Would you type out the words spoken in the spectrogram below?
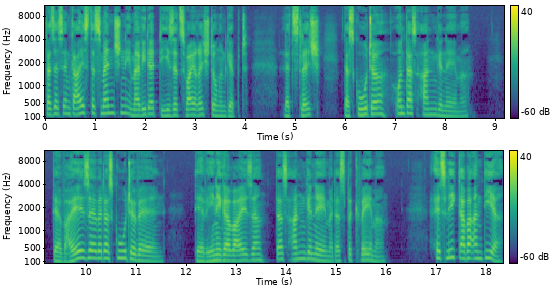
dass es im Geist des Menschen immer wieder diese zwei Richtungen gibt. Letztlich das Gute und das Angenehme. Der Weise wird das Gute wählen, der weniger Weise das Angenehme, das Bequeme. Es liegt aber an dir,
